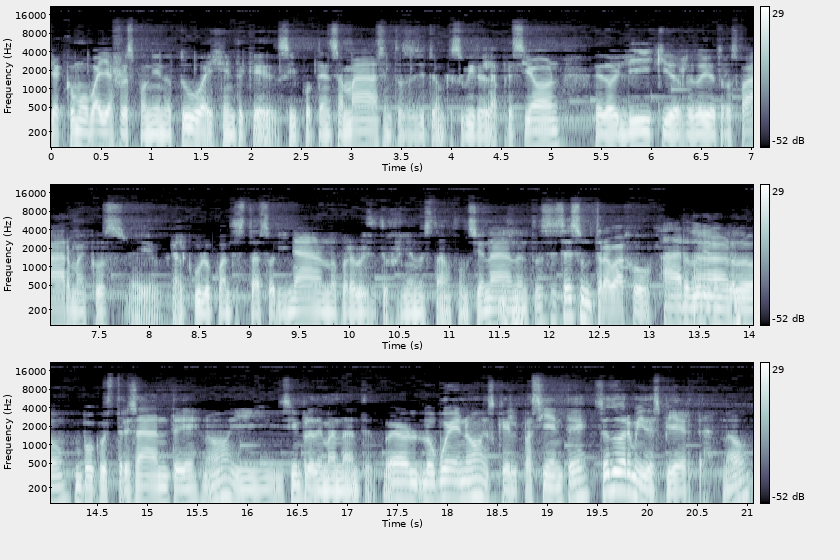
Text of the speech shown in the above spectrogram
ya cómo vayas respondiendo tú. Hay gente que se hipotensa más, entonces yo tengo que subirle la presión, le doy líquidos, le doy otros fármacos, eh, calculo cuánto estás orinando para ver si tus riñones están funcionando. Entonces es un trabajo arduo, un poco estresante, ¿no? Y siempre demandante. Pero lo bueno es que el paciente se duerme y despierta, ¿no?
